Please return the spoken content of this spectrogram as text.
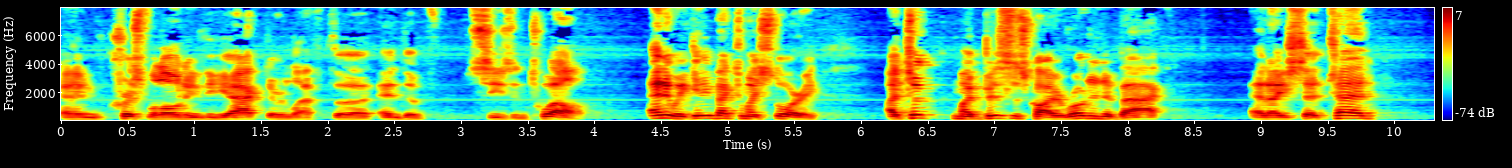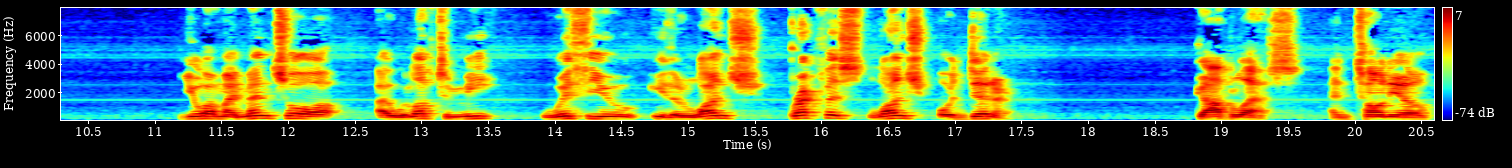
and Chris Meloni, the actor, left the end of season 12. Anyway, getting back to my story, I took my business card, I wrote it back, and I said, Ted, you are my mentor. I would love to meet with you either lunch, breakfast, lunch, or dinner. God bless. Antonio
